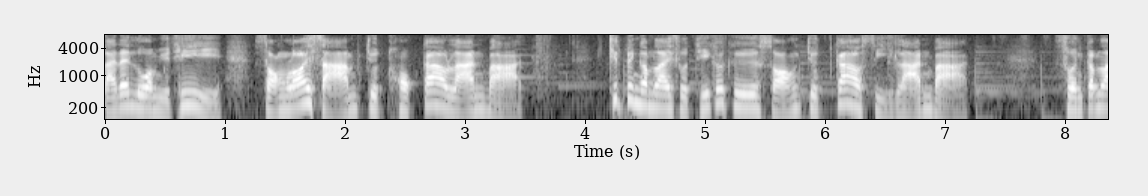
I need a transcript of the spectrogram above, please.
รายได้รวมอยู่ที่ 203.69 ล้านบาท คิดเป็นกำไรสุทธิก็คือ 2.94 ล้านบาท ส่วนกำไร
